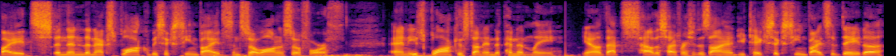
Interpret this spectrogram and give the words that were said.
bytes, and then the next block will be 16 bytes, and so on and so forth and each block is done independently. You know, that's how the ciphers are designed. You take 16 bytes of data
